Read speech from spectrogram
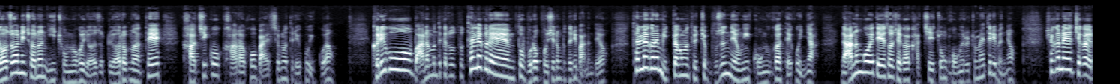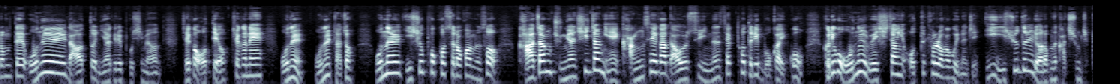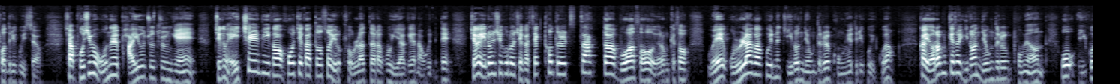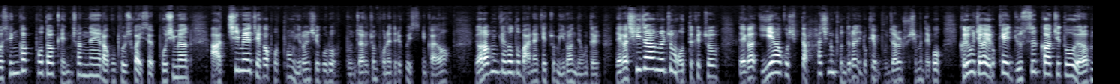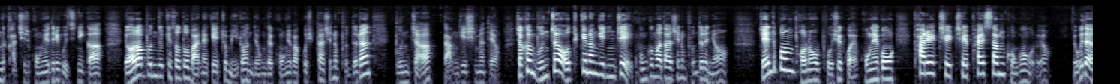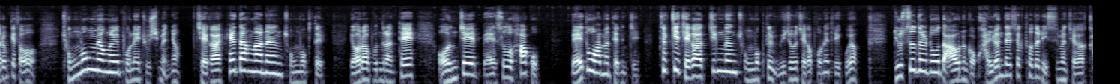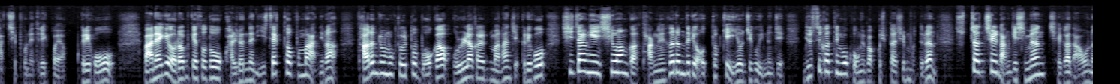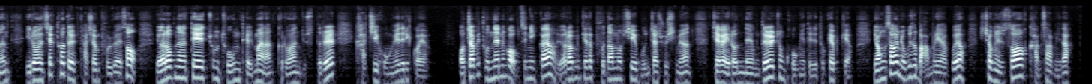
여전히 저는 이 종목을 여, 여러분한테 가지고 가라고 말씀을 드리고 있고요. 그리고 많은 분들께서 또 텔레그램 또 물어보시는 분들이 많은데요. 텔레그램 입장하면 도대체 무슨 내용이 공유가 되고 있냐? 라는 거에 대해서 제가 같이 좀 공유를 좀 해드리면요. 최근에 제가 여러분들 오늘 나왔던 이야기를 보시면 제가 어때요? 최근에 오늘, 오늘자죠? 오늘 이슈 포커스라고 하면서 가장 중요한 시장에 강세가 나올 수 있는 섹터들이 뭐가 있고 그리고 오늘 왜 시장이 어떻게 흘러가고 있는지 이 이슈들을 여러분들 같이 좀 짚어드리고 있어요. 자, 보시면 오늘 바이오주 중에 지금 HLB가 호재가 떠서 이렇게 올랐다라고 이야기가 나오고 있는데 제가 이런 식으로 제가 섹터들을 싹 다 모아서 여러분께서 왜 올라가고 있는지 이런 내용들을 공유해드리고 있고요. 그러니까 여러분께서 이런 내용들을 보면 오 이거 생각보다 괜찮네라고 볼 수가 있어요. 보시면 아침에 제가 보통 이런 식으로 문자를 좀 보내드리고 있으니까요. 여러분께서도 만약에 좀 이런 내용들 내가 시장을 좀 어떻게 좀 내가 이해하고 싶다 하시는 분들은 이렇게 문자를 주시면 되고 그리고 제가 이렇게 뉴스까지도 여러분들 같이 공유해드리고 있으니까 여러분들께서도 만약에 좀 이런 내용들 공유받고 싶다 하시는 분들은 문자 남기시 면 돼요. 자 그럼 문자 어떻게 남기는지 궁금하다 하시는 분들은요. 제 핸드폰 번호 보실 거예요. 010-8177-8300으로요. 여기다 여러분께서 종목명을 보내주시면요. 제가 해당하는 종목들 여러분들한테 언제 매수하고 매도하면 되는지 특히 제가 찍는 종목들 위주로 제가 보내드리고요. 뉴스들도 나오는 거 관련된 섹터들이 있으면 제가 같이 보내드릴 거예요. 그리고 만약에 여러분께서도 관련된 이 섹터뿐만 아니라 다른 종목들도 뭐가 올라갈 만한지 그리고 시장의 시황과 당의 흐름들이 어떻게 이어지고 있는지 뉴스 같은 거 공유받고 싶다 하시는 분들은 숫자 7 남기시면 제가 나오는 이러한 섹터들 다시 한번 분류해서 여러분들한테 좀 도움 될 만한 그러한 뉴스들을 같이 공유해 드릴 거예요. 어차피 돈 내는 거 없으니까요. 여러분께서 부담 없이 문자 주시면 제가 이런 내용들 좀 공유해 드리도록 해볼게요. 영상은 여기서 마무리하고요. 시청해 주셔서 감사합니다.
